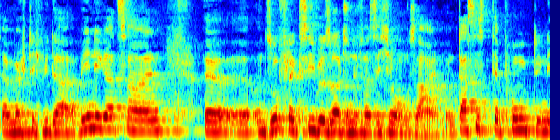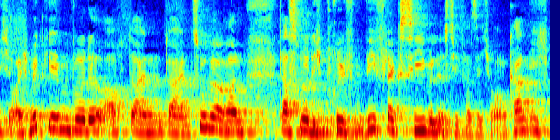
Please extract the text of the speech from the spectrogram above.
dann möchte ich wieder weniger zahlen äh, und so flexibel sollte eine Versicherung sein. Und das ist der Punkt, den ich euch mitgeben würde, auch deinen, deinen Zuhörern. Das würde ich prüfen. Wie flexibel ist die Versicherung? Kann ich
